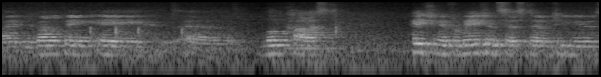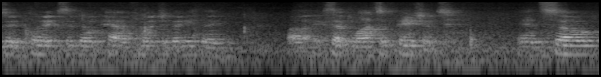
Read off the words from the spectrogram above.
I'm developing a uh, low-cost patient information system to use in clinics that don't have much of anything uh, except lots of patients. And so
